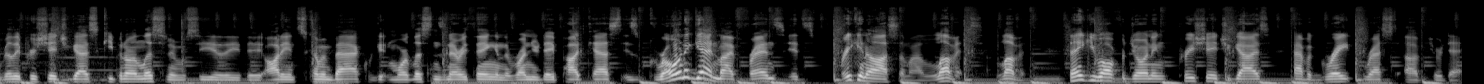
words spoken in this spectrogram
really appreciate you guys keeping on listening. We see the, the audience coming back. We're getting more listens and everything. And the Run Your Day podcast is growing again, my friends. It's freaking awesome. I love it. Love it. Thank you all for joining. Appreciate you guys. Have a great rest of your day.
